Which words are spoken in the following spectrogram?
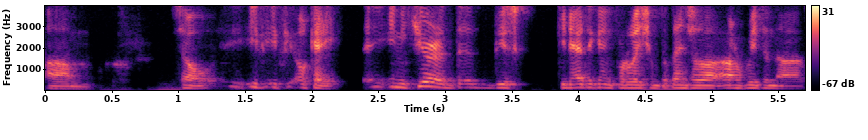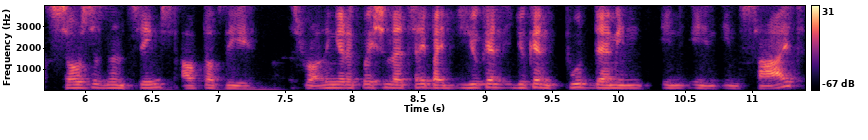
Um, so if, if okay in here the, these kinetic and correlation potential are written as sources and sinks out of the Schrodinger equation let's say but you can you can put them in in, in inside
